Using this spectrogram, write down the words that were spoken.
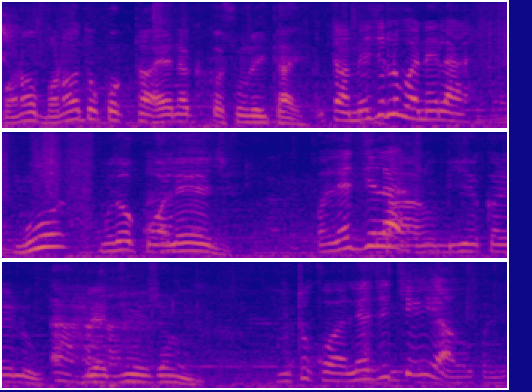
ભણો ભણો તો કોક થાય ને કશું નહીં થાય. તમે કેટલું બનેલા હું હું તો કોલેજ કોલેજ જેલા? બીએ કરેલું ગ્રેજ્યુએશન હું તો કોલેજ ચેવી આવો પડે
